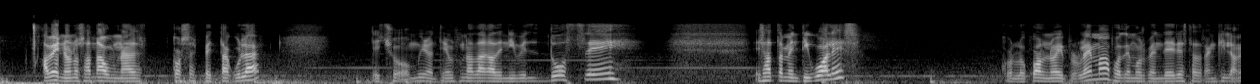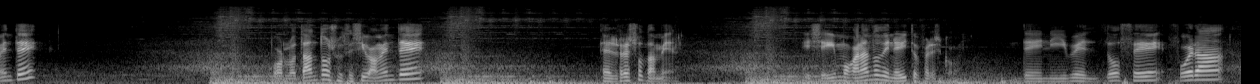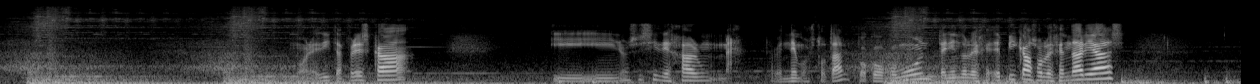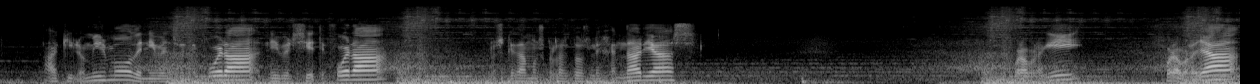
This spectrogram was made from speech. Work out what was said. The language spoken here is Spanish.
A ver, no nos han dado una cosa espectacular. De hecho, mira, tenemos una daga de nivel 12. Exactamente iguales. Con lo cual no hay problema, podemos vender esta tranquilamente. Por lo tanto, sucesivamente, el resto también. Y seguimos ganando dinerito fresco. De nivel 12, fuera. Monedita fresca. Y no sé si dejar un... Nah, la vendemos total, poco común. Teniendo épicas o legendarias. Aquí lo mismo, de nivel 13 fuera, nivel 7 fuera. Nos quedamos con las dos legendarias. Fuera por aquí. Fuera por allá.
